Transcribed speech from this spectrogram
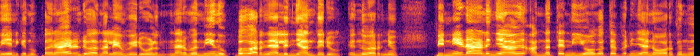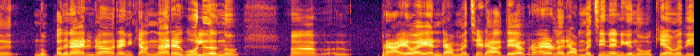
നീ എനിക്ക് മുപ്പതിനായിരം രൂപ തന്നാലേ ഞാൻ വരുവുള്ളൂ എന്നാലും നീ മുപ്പത് പറഞ്ഞാലും ഞാൻ തരും എന്ന് പറഞ്ഞു. പിന്നീടാണ് ഞാൻ അന്നത്തെ നിയോഗത്തെപ്പറ്റി ഞാൻ ഓർക്കുന്നത്. മുപ്പതിനായിരം രൂപ അവർ എനിക്ക് അന്നേരം കൂലി തന്നു. പ്രായമായി എന്റെ അമ്മച്ചിയുടെ അതേ പ്രായമുള്ള ഒരു അമ്മച്ചീനെ എനിക്ക് നോക്കിയാൽ മതി.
